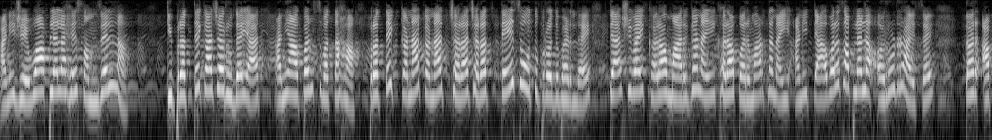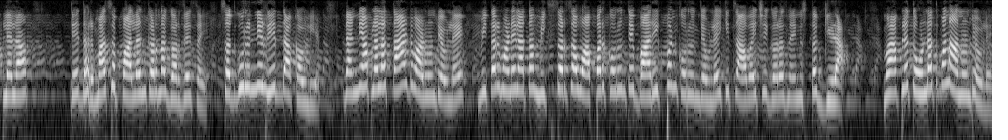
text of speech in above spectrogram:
आणि जेव्हा आपल्याला हे समजेल ना की प्रत्येकाच्या हृदयात आणि आपण स्वतः प्रत्येक कणाकणात चराचरात तेच ओतप्रोत भरलंय. त्याशिवाय खरा मार्ग नाही खरा परमार्थ नाही आणि त्यावरच आपल्याला अरूढ राहायचंय. तर आपल्याला ते धर्माचं पालन करणं गरजेचं आहे सद्गुरूंनी रीत दाखवली आहे त्यांनी आपल्याला ताट वाढून ठेवलंय. मी तर म्हणेल आता मिक्सरचा वापर करून ते बारीक पण करून ठेवलंय की चावायची गरज नाही नुसतं गिळा. मग आपल्या तोंडात पण आणून ठेवलंय.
